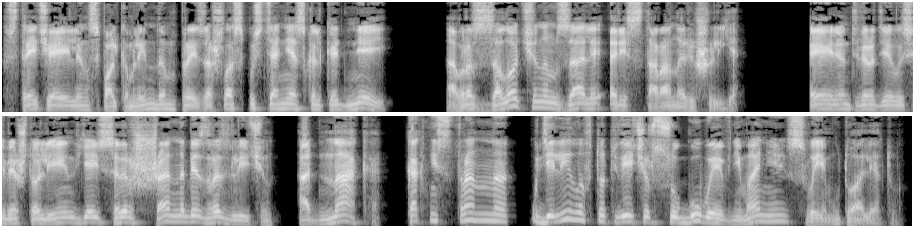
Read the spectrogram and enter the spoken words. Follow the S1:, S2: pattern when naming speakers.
S1: Встреча Эйлин с Польком Линдом произошла спустя несколько дней, а в раззолоченном зале ресторана Ришелье. Эйлин твердила себе, что Линд ей совершенно безразличен, однако, как ни странно, уделила в тот вечер сугубое внимание своему туалету.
